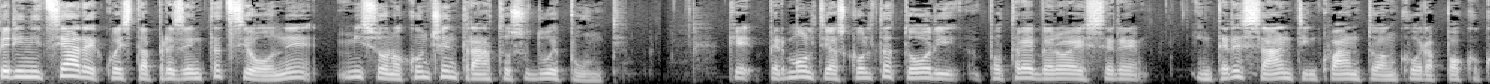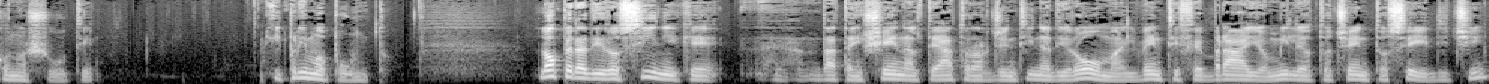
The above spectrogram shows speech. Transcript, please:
Per iniziare questa presentazione mi sono concentrato su due punti, che per molti ascoltatori potrebbero essere interessanti in quanto ancora poco conosciuti. Il primo punto. L'opera di Rossini, che è andata in scena al Teatro Argentina di Roma il 20 febbraio 1816,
